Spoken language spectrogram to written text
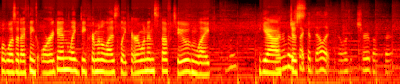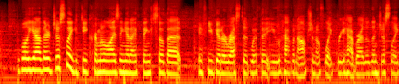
what was it? I think Oregon like decriminalized like heroin and stuff too. And like, yeah, I remember just the psychedelic. I wasn't sure about that. well, yeah, they're just like decriminalizing it. I think so that if you get arrested with it, you have an option of like rehab rather than just like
